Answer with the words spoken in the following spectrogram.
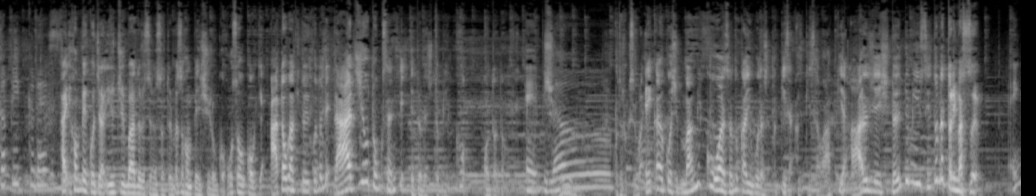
トピックです。はい本編こちら。YouTube アドレスに載せております本編収録放送後期後書きということでラジオ特産でエトラジトピックをお届け。エビロー。お届けする英会話講師まみこわさんと海保だしアッキーさんアッキーさんはアッキー RJC 豊臣優勢となっております。はい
